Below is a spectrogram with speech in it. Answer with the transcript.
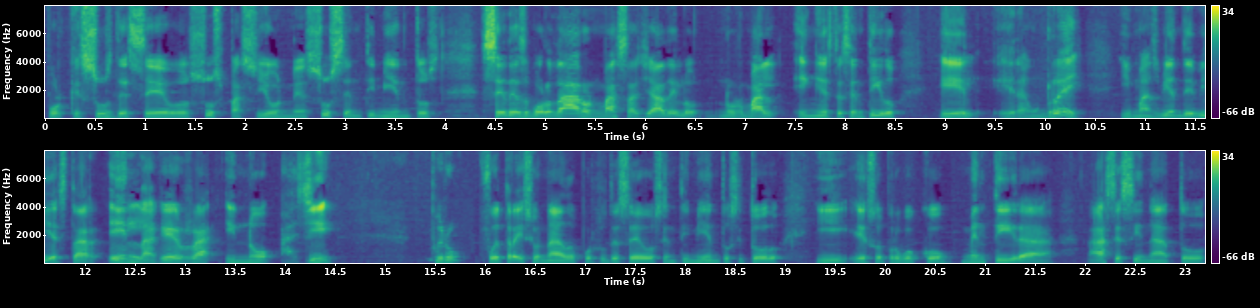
Porque sus deseos, sus pasiones, sus sentimientos se desbordaron más allá de lo normal. En este sentido, él era un rey y más bien debía estar en la guerra y no allí. Pero fue traicionado por sus deseos, sentimientos y todo, y eso provocó mentira, asesinato,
